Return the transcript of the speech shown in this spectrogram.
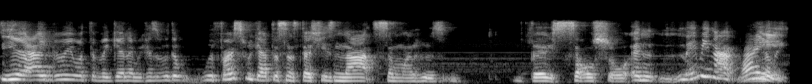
yeah i agree with the beginning because with the we first we got the sense that she's not someone who's very social and maybe not Right. really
